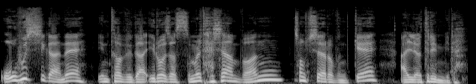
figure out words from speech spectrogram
오후 시간에 인터뷰가 이루어졌음을 다시 한번 청취자 여러분께 알려드립니다.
